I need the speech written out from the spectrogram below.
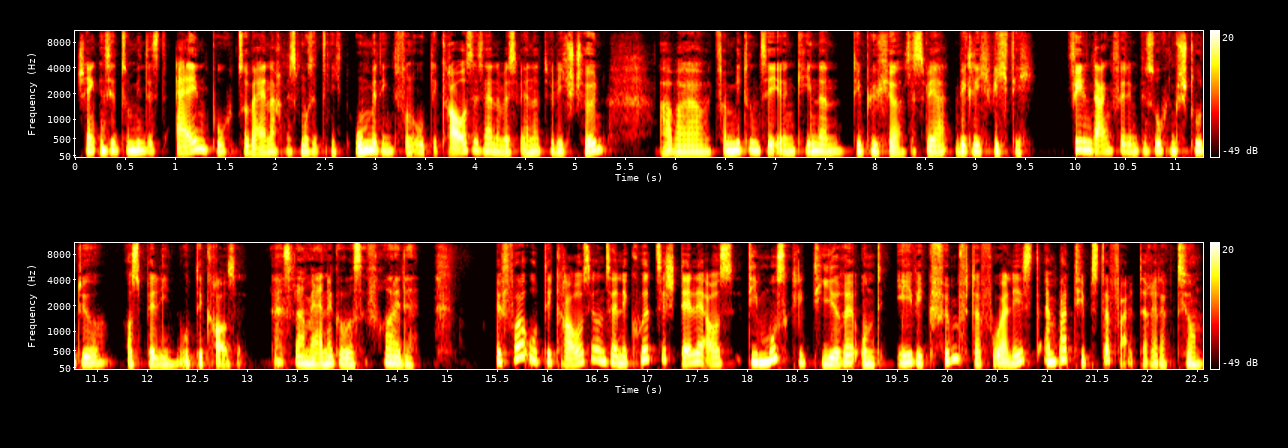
schenken Sie zumindest ein Buch zu Weihnachten. Es muss jetzt nicht unbedingt von Ute Krause sein, aber es wäre natürlich schön. Aber vermitteln Sie Ihren Kindern die Bücher. Das wäre wirklich wichtig. Vielen Dank für den Besuch im Studio aus Berlin, Ute Krause. Das war mir eine große Freude. Bevor Ute Krause uns eine kurze Stelle aus Die Muskeltiere und Ewig Fünfter vorliest, ein paar Tipps der Falter-Redaktion.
